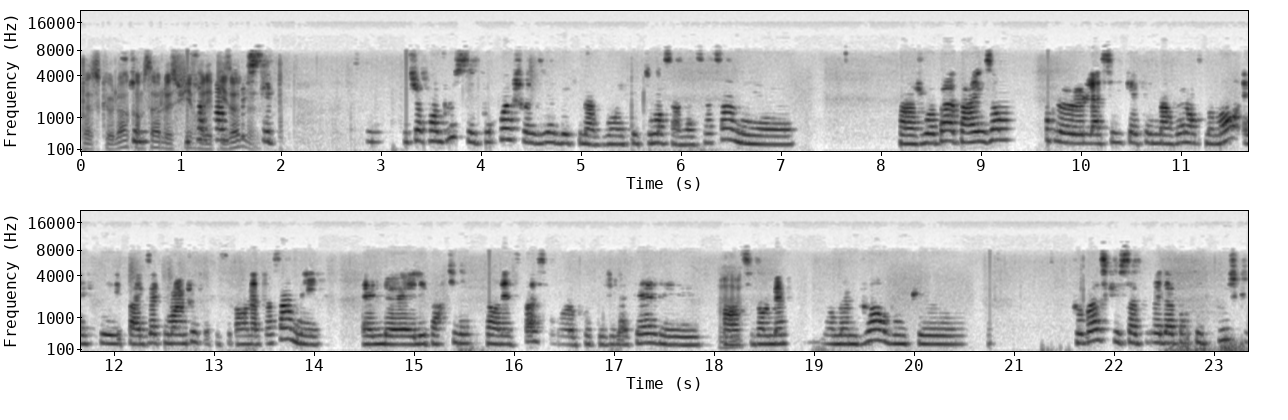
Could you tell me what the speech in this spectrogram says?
Parce que là, comme ça, le suivre à l'épisode. Ce qui me surprend plus, c'est pourquoi choisir Becky Bon, effectivement, c'est un assassin, mais. euh, Enfin, je vois pas. Par exemple, la série Captain Marvel en ce moment, elle fait pas exactement la même chose parce que c'est pas un assassin, mais elle, euh, elle est partie dans l'espace pour euh, protéger la Terre et enfin, Mhm. c'est dans le même dans le même genre, donc euh, je vois pas ce que ça pourrait d'apporter de plus que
